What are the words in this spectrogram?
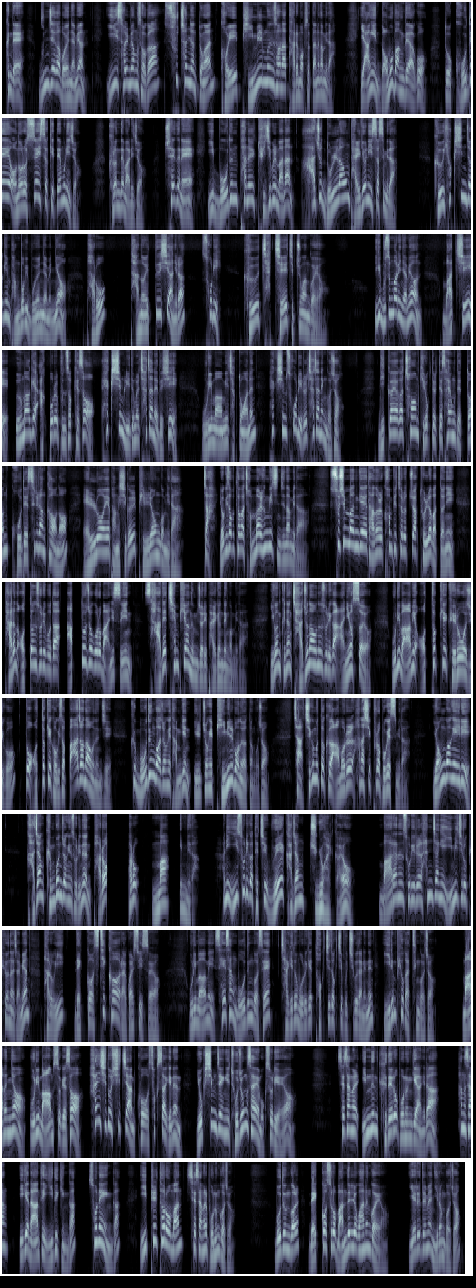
근데 문제가 뭐였냐면 이 설명서가 수천 년 동안 거의 비밀 문서나 다름없었다는 겁니다. 양이 너무 방대하고 또 고대의 언어로 쓰여 있었기 때문이죠. 그런데 말이죠. 최근에 이 모든 판을 뒤집을 만한 아주 놀라운 발견이 있었습니다. 그 혁신적인 방법이 뭐였냐면요. 바로 단어의 뜻이 아니라 소리, 그 자체에 집중한 거예요. 이게 무슨 말이냐면 마치 음악의 악보를 분석해서 핵심 리듬을 찾아내듯이 우리 마음이 작동하는 핵심 소리를 찾아낸 거죠. 니까야가 처음 기록될 때 사용됐던 고대 스리랑카 언어 엘로어의 방식을 빌려온 겁니다. 자, 여기서부터가 정말 흥미진진합니다. 수십만 개의 단어를 컴퓨터로 쫙 돌려봤더니 다른 어떤 소리보다 압도적으로 많이 쓰인 4대 챔피언 음절이 발견된 겁니다. 이건 그냥 자주 나오는 소리가 아니었어요. 우리 마음이 어떻게 괴로워지고 또 어떻게 거기서 빠져나오는지 그 모든 과정에 담긴 일종의 비밀번호였던 거죠. 자, 지금부터 그 암호를 하나씩 풀어보겠습니다. 영광의 1위, 가장 근본적인 소리는 바로 바로 마입니다. 아니 이 소리가 대체 왜 가장 중요할까요? 말하는 소리를 한 장의 이미지로 표현하자면 바로 이 내꺼 스티커라고 할 수 있어요. 우리 마음이 세상 모든 것에 자기도 모르게 덕지덕지 붙이고 다니는 이름표 같은 거죠. 말은요, 우리 마음속에서 한시도 쉬지 않고 속삭이는 욕심쟁이 조종사의 목소리예요. 세상을 있는 그대로 보는 게 아니라 항상 이게 나한테 이득인가? 손해인가? 이 필터로만 세상을 보는 거죠. 모든 걸 내 것으로 만들려고 하는 거예요. 예를 들면 이런 거죠.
